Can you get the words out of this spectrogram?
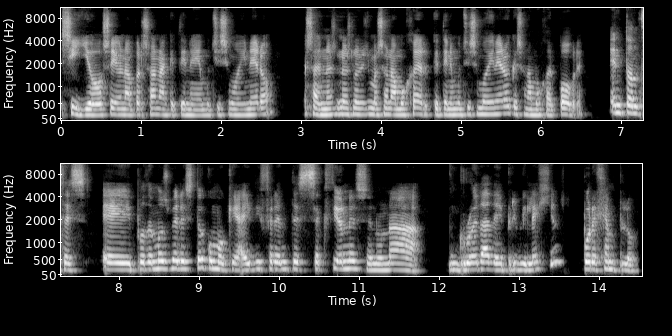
si yo soy una persona que tiene muchísimo dinero, o sea, no es, no es lo mismo ser una mujer que tiene muchísimo dinero que ser una mujer pobre. Entonces, eh, podemos ver esto como que hay diferentes secciones en una rueda de privilegios. Por ejemplo,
